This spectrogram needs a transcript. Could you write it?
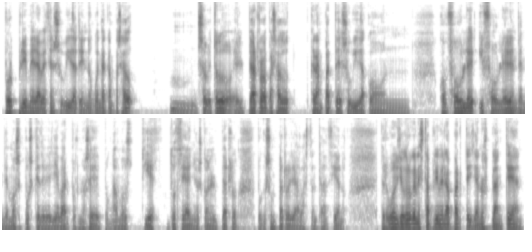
por primera vez en su vida, teniendo en cuenta que han pasado sobre todo el perro ha pasado gran parte de su vida con, con, Fowler y Fowler entendemos pues que debe llevar, pues no sé, pongamos 10, 12 años con el perro, porque es un perro ya bastante anciano. Pero bueno, yo creo que en esta primera parte ya nos plantean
